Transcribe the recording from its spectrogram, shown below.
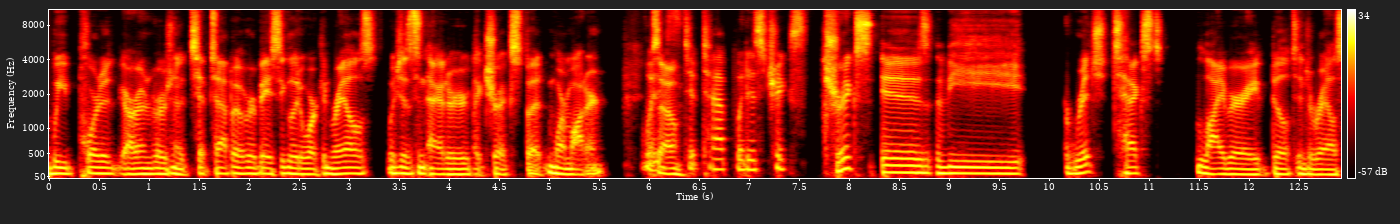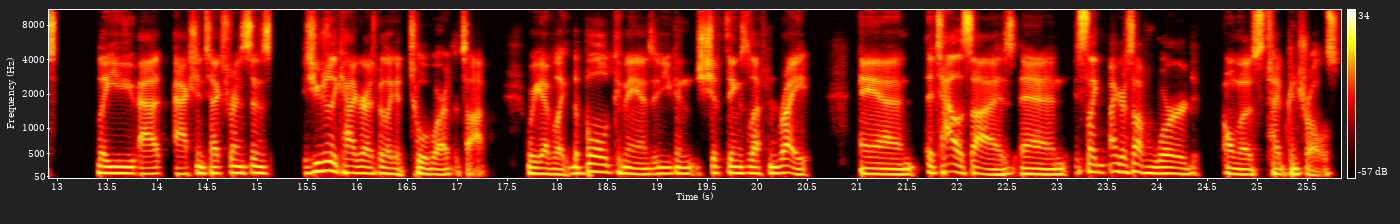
we ported our own version of TipTap over basically to work in Rails, which is an editor like Trix, but more modern. What so, is TipTap? What is Trix? Trix is the rich text library built into Rails. Like you add action text, for instance, it's usually categorized by like a toolbar at the top where you have like the bold commands and you can shift things left and right and italicize. And it's like Microsoft Word almost type controls.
